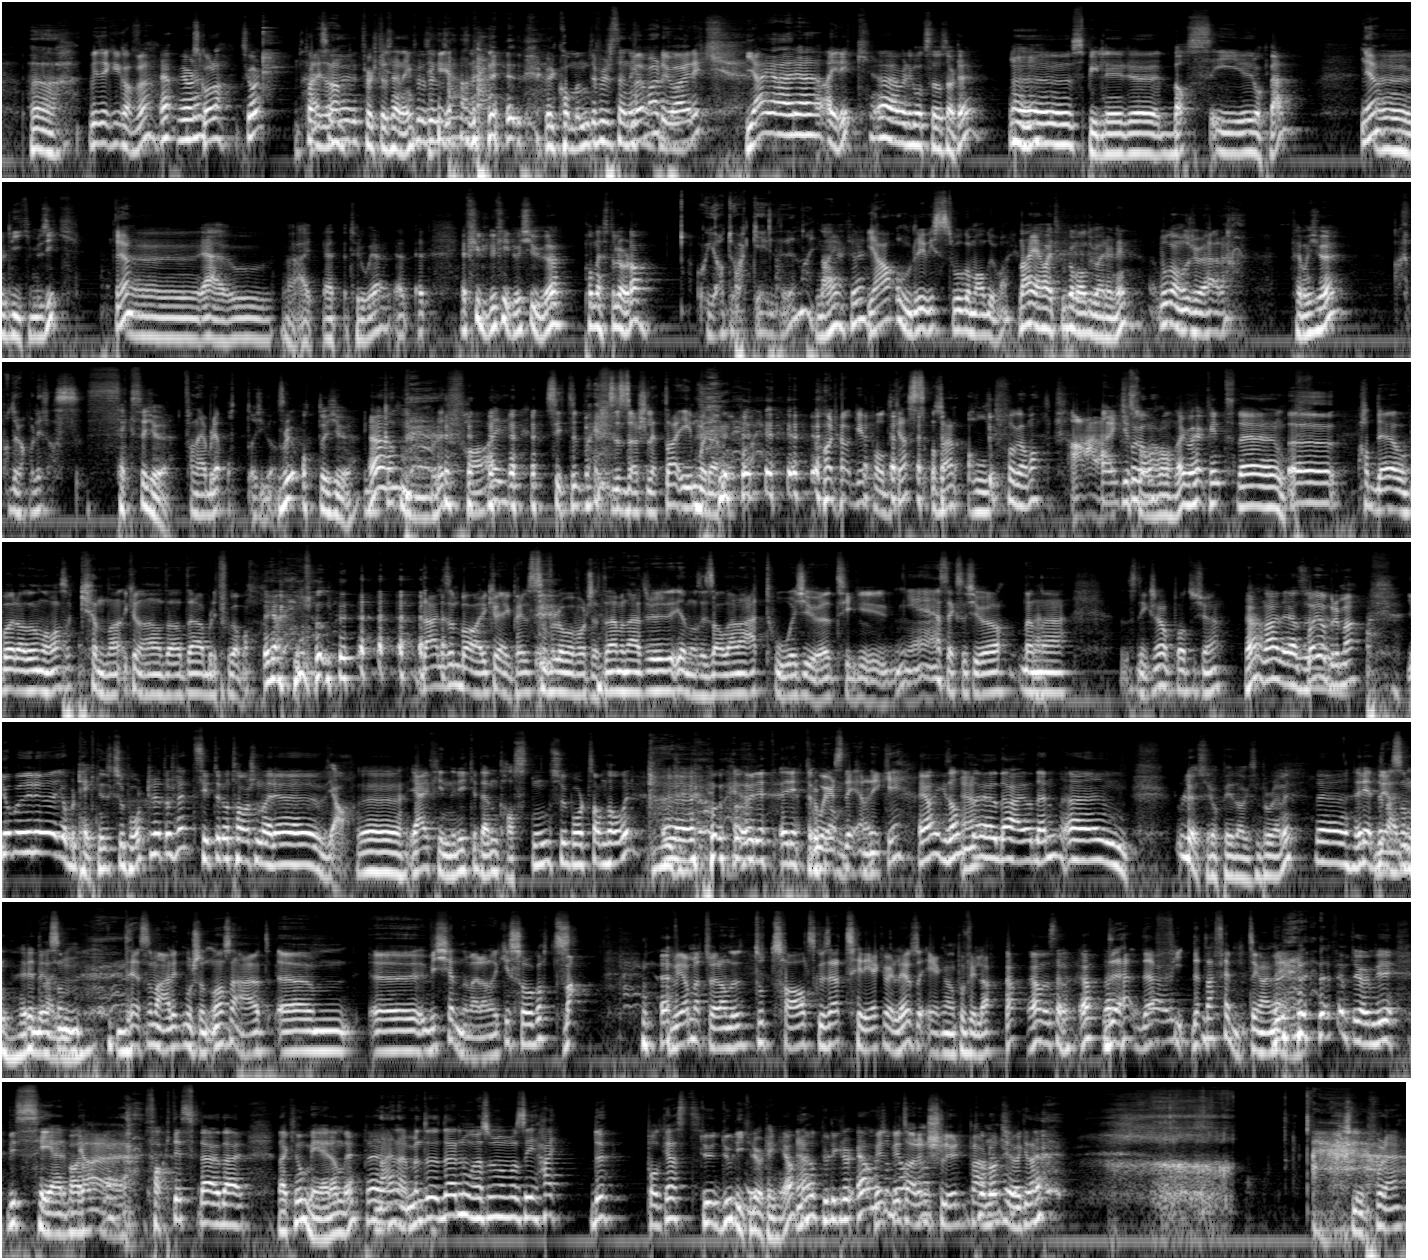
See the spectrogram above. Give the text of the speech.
Vi drikker kaffe. Ja, vi gjør det. Skål, da. Skål. Takk sann. for første sending, for å si det sånn. Velkommen til første sending. Hvem er du, Eirik? Jeg er eh, Eirik. Det er et veldig godt sted å starte. Mm -hmm. uh, spiller eh, bass i rockeband. Ja. Liker musikk. ja. Jeg er jo Nei, jeg, jeg tror jeg jeg, jeg jeg fyller 24 på neste lørdag. Å ja, du er ikke eldre, nei. Nei, jeg er ikke det. Jeg har aldri visst hvor gammel du var. Nei, jeg veit ikke hvor gammel du er heller. Hvor gammel tror du jeg er? da? 25? Nei, Jeg må dra på litt, ass. 26. Faen, jeg blir 28, Du altså. blir 28. Ja. Gamle far sitter på Helsestadsletta i morgenkåpa og lager podkast, og så er han altfor gammel. Nei, det er Alt ikke for så gammel. gammel. Det går helt fint. Det Uh, hadde jeg jobbet på Radio Nova, så kunne, kunne jeg at jeg er blitt for gammel. ja. Det er liksom bare kvegpels som får lov å fortsette, men jeg tror gjennomsnittsalderen er 22 til nja, 26. Da. Men eh, det sniker seg opp på 28. ja, nei, det, altså, Hva jobber du med? Jobber, eh, jobber teknisk support, rett og slett. Sitter og tar sånn derre Ja, eh, jeg finner ikke den tasten-support-samtaler. Eh, og rett, opp Where's the andre Ja, ikke sant. Ja. Det, det er jo den. eh, løser opp i dagens problemer. Det redder Det som, verden. Redder det, som, verden. det som er litt morsomt nå, så er jo at øh, vi kjenner hverandre ikke så godt. Vi har møtt hverandre totalt skal vi si, tre kvelder, så én gang på fylla. Ja, ja, det stemmer. Ja, Det, det, det er dette er femte gangen. det, er femte gangen vi, vi ser hverandre. Ja. Faktisk. Det er, det, er, det ikke noe mer enn det. Nei, nei, men det, det er noen ganger som man må si Hei, du, podkast. Du, du liker å gjøre ting. Ja, ja. Ja. du liker Vi, vi tar en slurp her nå, gjør vi ikke det? Slurp for det.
